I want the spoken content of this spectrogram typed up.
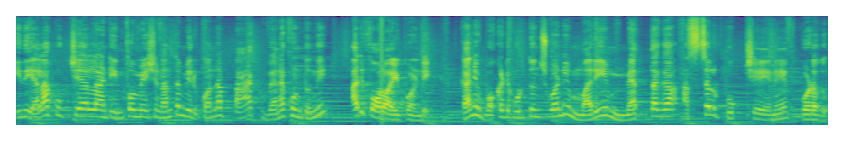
ఇది ఎలా కుక్ చేయాలంటే ఇన్ఫర్మేషన్ అంతా మీరు కొన్న ప్యాక్ వెనకుంటుంది. అది ఫాలో అయిపోండి. కానీ ఒకటి గుర్తుంచుకోండి మరీ మెత్తగా అస్సలు కుక్ చేయనే కూడదు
